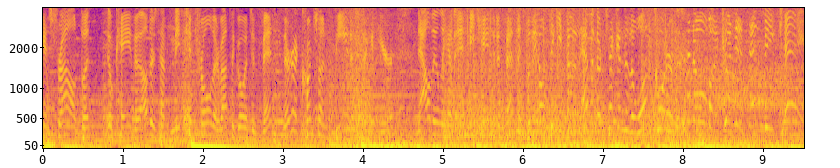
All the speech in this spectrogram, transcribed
but okay, the others have mid control. They're about to go into vents. They're going to crunch on B in a second here. Now they only have NBK to defend this, but they don't think he's out in heaven. They're checking to the one corner, and oh my goodness, NBK!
